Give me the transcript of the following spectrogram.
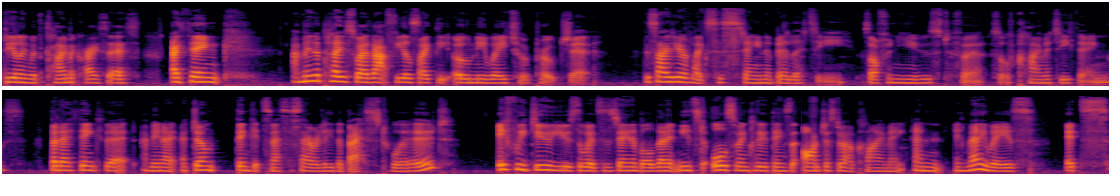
dealing with the climate crisis, I think I'm in a place where that feels like the only way to approach it. This idea of like sustainability. is often used for sort of climatey things. But I think that, I mean, I, I don't think it's necessarily the best word. If we do use the word sustainable, then it needs to also include things that aren't just about climate. And in many ways, it's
